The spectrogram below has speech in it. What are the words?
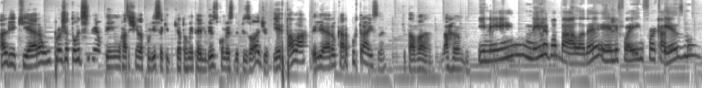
ali, que era um projetor de cinema. Tem um racistinha da polícia que, que atormenta ele desde o começo do episódio, e ele tá lá. Ele era o cara por trás, né? que tava narrando. E nem, nem levou bala, né? Ele foi enforcar mesmo,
